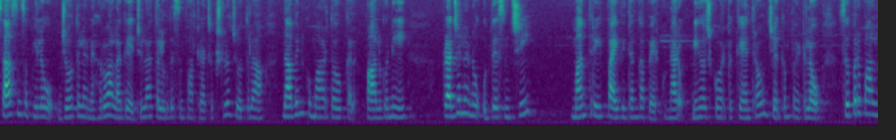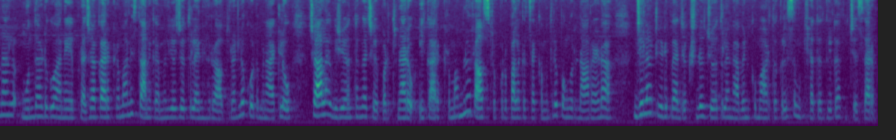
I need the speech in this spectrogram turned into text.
శాసనసభ్యులు జ్యోతుల నెహ్రూ అలాగే జిల్లా తెలుగుదేశం పార్టీ అధ్యక్షులు జ్యోతుల నవీన్ కుమార్తో పాల్గొని ప్రజలను ఉద్దేశించి మంత్రి పై విధంగా పేర్కొన్నారు. నియోజకవర్గ కేంద్రం జగ్గంపేటలో సుపరిపాలన ముందడుగు అనే ప్రజా కార్యక్రమాన్ని స్థానిక ఎమ్మెల్యే జ్యోతుల నెహ్రూ ఆధ్వర్యంలో కూటమి నాయకులు చాలా విజయవంతంగా చేపడుతున్నారు. ఈ కార్యక్రమంలో రాష్ట్ర పురపాలక శాఖ మంత్రి పొంగురు నారాయణ జిల్లా టీడీపీ అధ్యక్షుడు జ్యోతుల నవీన్ కుమార్తో కలిసి ముఖ్య అతిథులుగా విచ్చేశారు.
